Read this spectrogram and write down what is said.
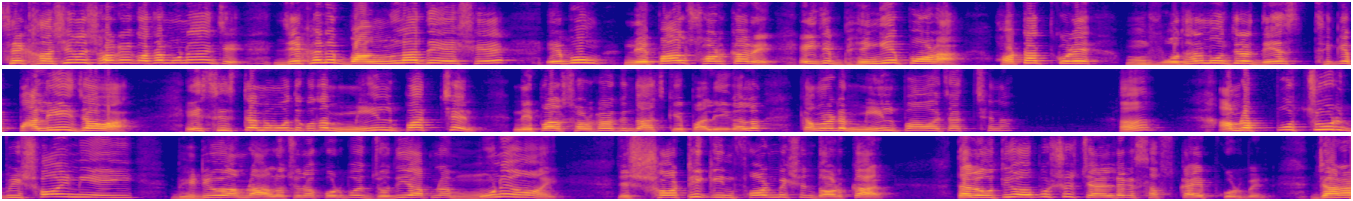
শেখ হাসিনা সরকারের কথা মনে আছে? যেখানে বাংলাদেশে এবং নেপাল সরকারে এই যে ভেঙে পড়া, হঠাৎ করে প্রধানমন্ত্রীরা দেশ থেকে পালিয়ে যাওয়া, এই সিস্টেমের মধ্যে কোথাও মিল পাচ্ছেন? নেপাল সরকার কিন্তু আজকে পালিয়ে গেল। কেমন একটা মিল পাওয়া যাচ্ছে না? হ্যাঁ? আমরা প্রচুর বিষয় নিয়ে এই ভিডিও আমরা আলোচনা করব। যদি আপনার মনে হয় যে সঠিক ইনফরমেশন দরকার তাহলে অতি অবশ্যই চ্যানেলটাকে সাবস্ক্রাইব করবেন। যারা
